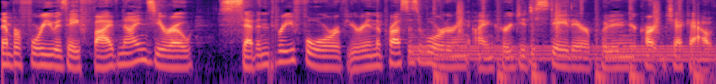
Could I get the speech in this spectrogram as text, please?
Number for you is a five nine zero seven three four. If you're in the process of ordering, I encourage you to stay there, put it in your cart and check out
